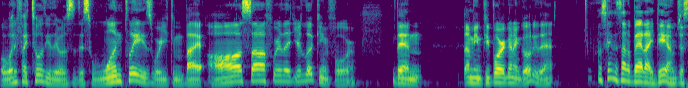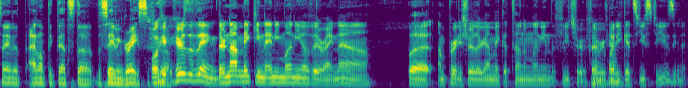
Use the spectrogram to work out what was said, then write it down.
Well, what if I told you there was this one place where you can buy all software that you're looking for? Then, I mean, people are gonna go to that. I'm saying it's not a bad idea. I'm just saying that I don't think that's the the saving grace. Well, here's the thing: they're not making any money of it right now, but I'm pretty sure they're gonna make a ton of money in the future if everybody gets used to using it.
